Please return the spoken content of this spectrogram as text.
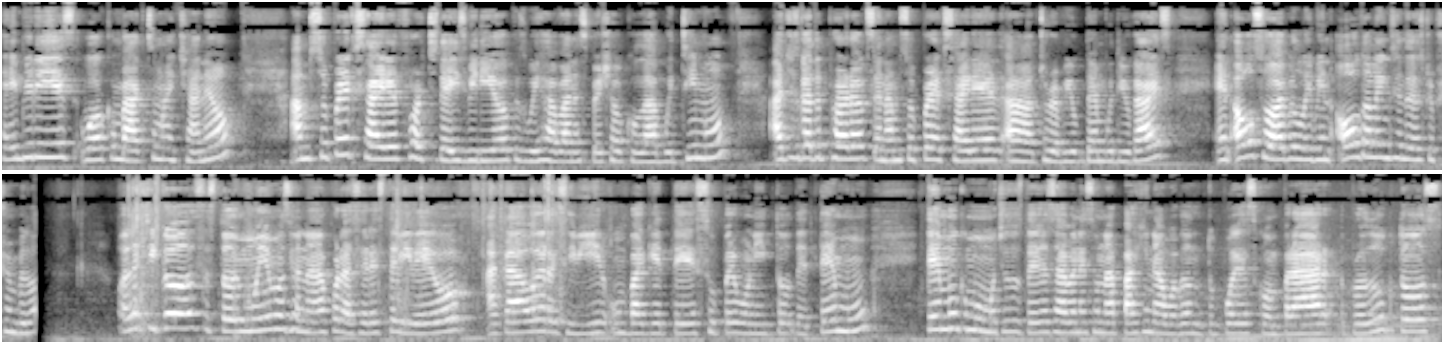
Hey beauties, welcome back to my channel. I'm super excited for today's video because we have a special collab with Timu. I just got the products and I'm super excited uh, to review them with you guys. And also I will leave in all the links in the description below. Hola chicos, estoy muy emocionada por hacer este video. Acabo de recibir un paquete súper bonito de Temu. Temu, como muchos de ustedes saben, es una página web donde tú puedes comprar productos.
